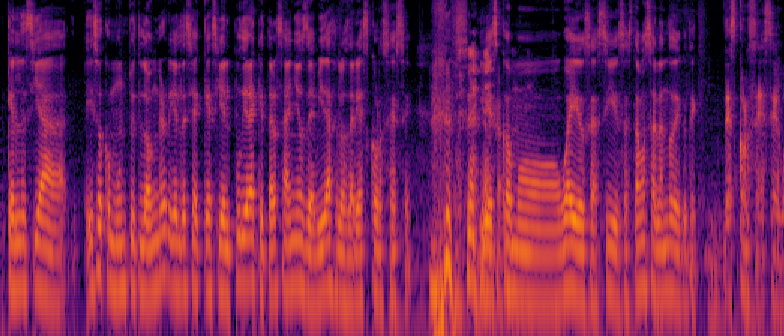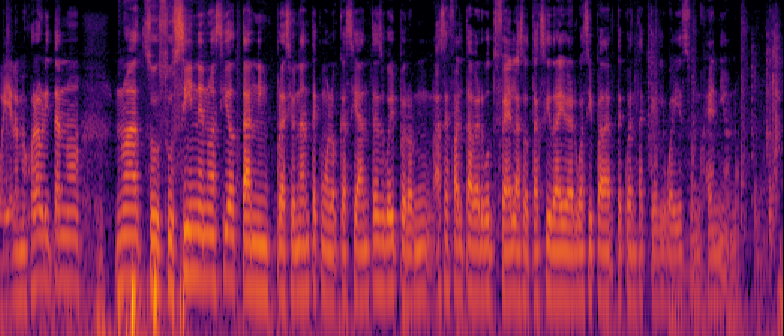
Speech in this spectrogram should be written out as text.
Que él decía, hizo como un tweet longer y él decía que si él pudiera quitarse años de vida se los daría a Scorsese. y es como, güey, o sea, sí, o sea, estamos hablando de, de, de Scorsese, güey. A lo mejor ahorita no, no su, su cine no ha sido tan impresionante como lo que hacía antes, güey, pero hace falta ver Goodfellas o Taxi Driver, algo así para darte cuenta que el güey es un genio, ¿no?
